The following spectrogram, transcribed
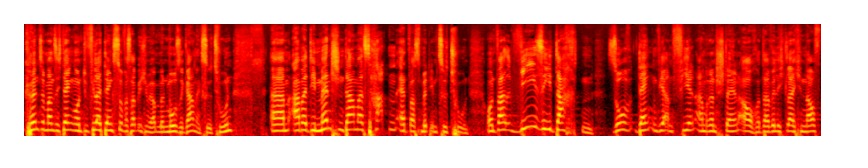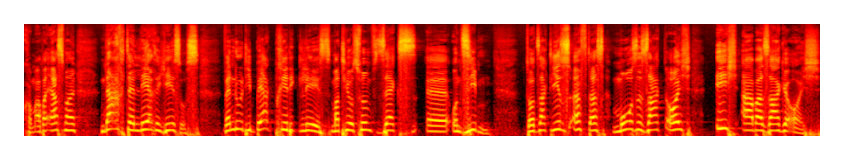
könnte man sich denken, und du vielleicht denkst du, was habe ich mit Mose gar nichts zu tun. Ähm, aber die Menschen damals hatten etwas mit ihm zu tun. Und was, wie sie dachten, so denken wir an vielen anderen Stellen auch. Und da will ich gleich hinaufkommen. Aber erstmal nach der Lehre Jesus. Wenn du die Bergpredigt lest, Matthäus 5, 6 äh, und 7, dort sagt Jesus öfters, Mose sagt euch, Ich aber sage euch.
